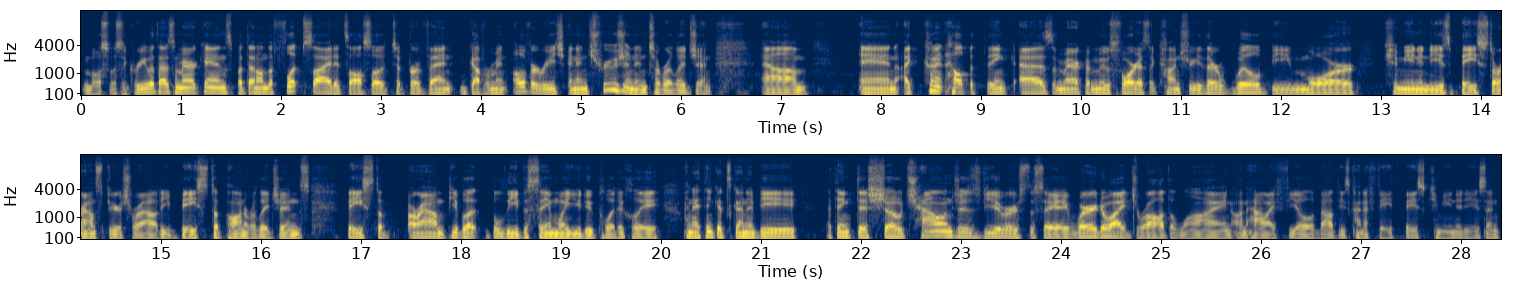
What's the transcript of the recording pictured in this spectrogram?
most of us agree with as Americans. But then on the flip side, it's also to prevent government overreach and intrusion into religion. Um, and I couldn't help but think as America moves forward as a country, there will be more communities based around spirituality, based upon religions, based around people that believe the same way you do politically. And I think it's going to be, I think this show challenges viewers to say, where do I draw the line on how I feel about these kind of faith based communities? And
